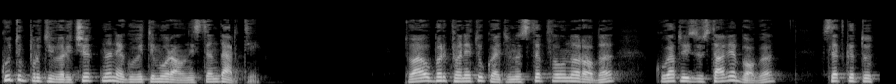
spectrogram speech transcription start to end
които противоречат на неговите морални стандарти. Това е объркването, което настъпва у народа, когато изоставя Бога, след като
